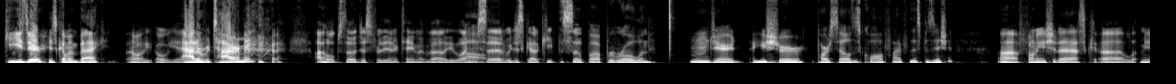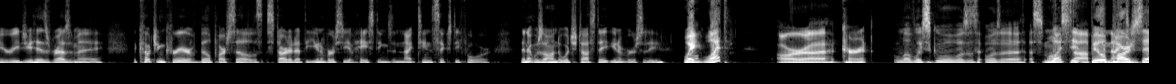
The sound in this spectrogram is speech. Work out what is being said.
geezer is coming back Oh, oh yeah. out of retirement? I hope so, just for the entertainment value. Like Oh. we said, we just got to keep the soap opera rolling. Hmm, Jarred, are you sure Parcells is qualified for this position? Ah, funny you should ask. Uh, let me read you his resume. The coaching career of Bill Parcells started at the University of Hastings in 1964. Then it was on to Wichita State University. Wait, what? Our uh, current lovely school was was a, a small what did stop. Bill in 1970.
